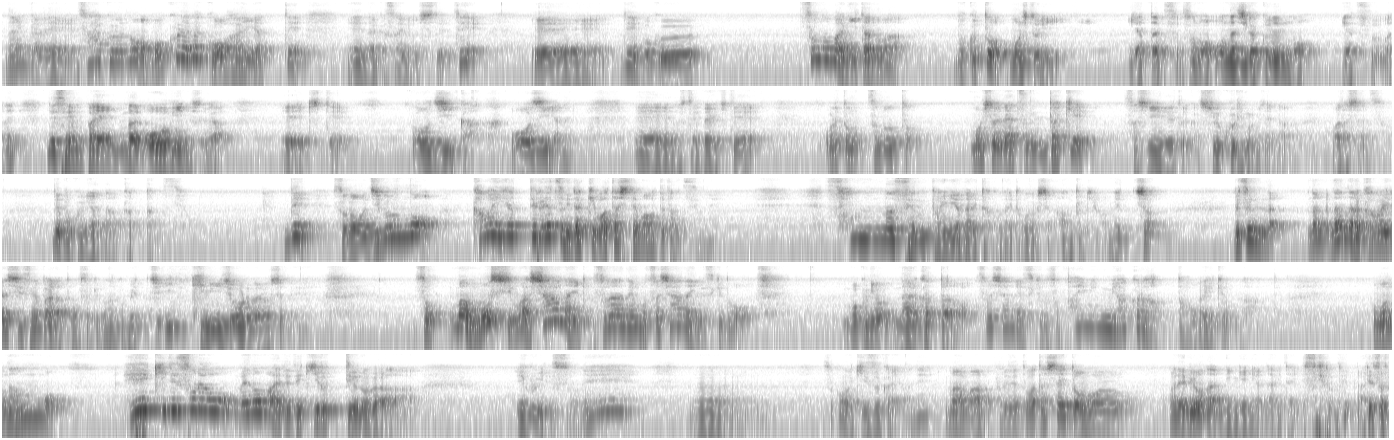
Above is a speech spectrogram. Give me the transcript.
なんかね、サークルの僕らが後輩やって、えーなんか作業してて、えーで、僕、その場にいたのは、僕ともう一人やったんですよ。その同じ学年のやつはね。で、先輩、まあ、OB の人が、えー来て、OG か。OG やね。えーの先輩が来て、俺とそのともう一人のやつにだけ差し入れというかシュークリームみたいな渡したんですよ。で僕にはなかったんですよ。でその自分の可愛がってるやつにだけ渡して回ってたんですよね。そんな先輩にはなりたくないと思いましたあの時は。めっちゃ別にななんなんなら可愛らしい先輩だと思ってたけどなんかめっちゃ一気に印象悪くなりましたね。そまあもしまあしゃあないけどそれはねもうしゃあないんですけど僕にはなかったのはそれ知らないですけどそのタイミング見計らった方がいいけどなって。もう何も平気でそれを目の前でできるっていうのがえぐいですよね。うん。そこの気遣いはね。まあまあプレゼント渡したいと思われるような人間にはなりたいですけどね。ありがとう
